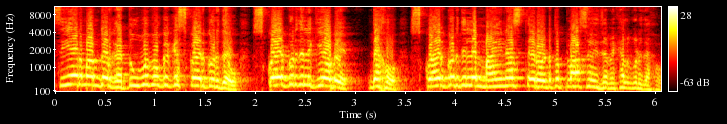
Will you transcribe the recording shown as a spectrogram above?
সি এর মান দরকার, তো উভয় পক্ষকে স্কোয়ার করে দাও। স্কোয়ার করে দিলে কি হবে? দেখো স্কোয়ার করে দিলে মাইনাস তেরো, এটা তো প্লাস হয়ে যাবে, খেয়াল করে দেখো।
